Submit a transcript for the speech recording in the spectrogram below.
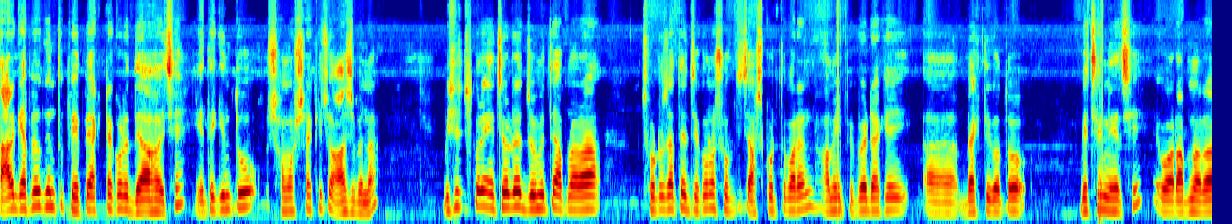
তার গ্যাপেও কিন্তু পেঁপে একটা করে দেওয়া হয়েছে। এতে কিন্তু সমস্যা কিছু আসবে না। বিশেষ করে এঁচড়ের জমিতে আপনারা ছোট জাতের যে কোনো সবজি চাষ করতে পারেন। আমি পেঁপেটাকেই ব্যক্তিগত বেছে নিয়েছি। এবার আপনারা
